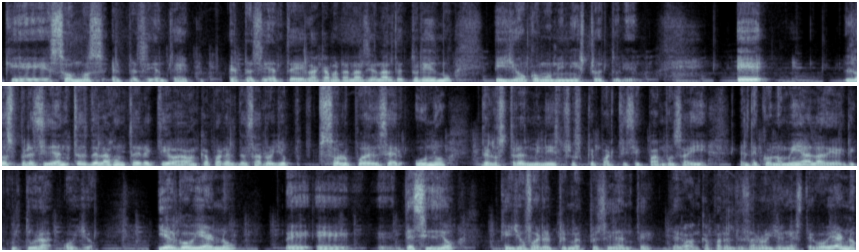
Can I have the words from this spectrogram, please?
que somos el presidente, el presidente de la Cámara Nacional de Turismo y yo como ministro de Turismo. Eh, los presidentes de la Junta Directiva de Banca para el Desarrollo solo pueden ser uno de los tres ministros que participamos ahí, el de Economía, la de Agricultura o yo. Y el gobierno eh, eh, decidió que yo fuera el primer presidente de Banca para el Desarrollo en este gobierno.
